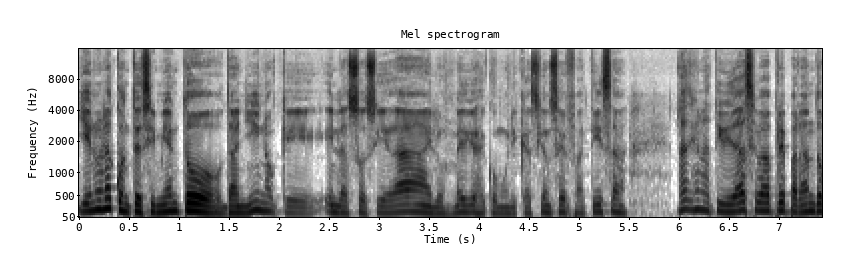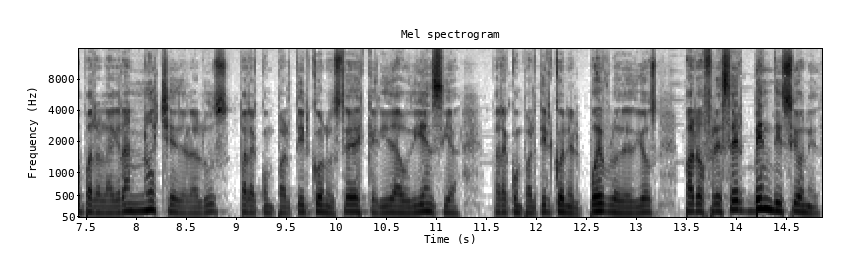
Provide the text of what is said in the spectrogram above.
y en un acontecimiento dañino que en la sociedad, en los medios de comunicación se enfatiza, Radio Natividad se va preparando para la gran noche de la luz, para compartir con ustedes, querida audiencia, para compartir con el pueblo de Dios, para ofrecer bendiciones.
